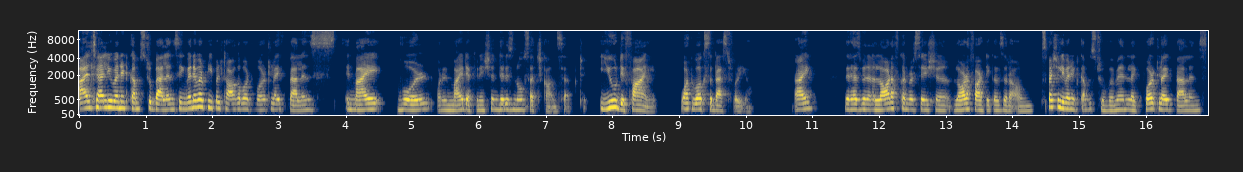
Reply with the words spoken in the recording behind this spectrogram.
I'll tell you when it comes to balancing, whenever people talk about work life balance, in my world or in my definition, there is no such concept. You define what works the best for you, right? There has been a lot of conversation, a lot of articles around, especially when it comes to women, like work life balance.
